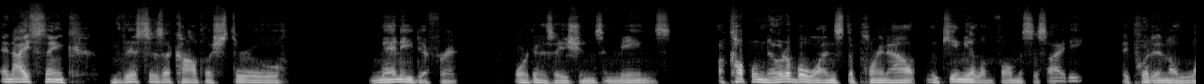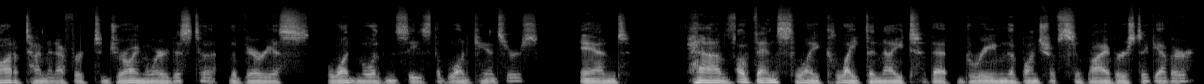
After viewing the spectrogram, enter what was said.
And I think this is accomplished through many different organizations and means. A couple notable ones to point out Leukemia Lymphoma Society they put in a lot of time and effort to drawing awareness to the various blood malignancies, the blood cancers, and have events like Light the Night that bring a bunch of survivors together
